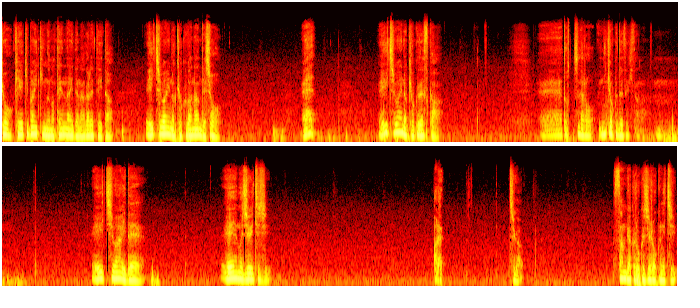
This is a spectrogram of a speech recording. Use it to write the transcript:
今日ケーキバイキングの店内で流れていた HY の曲は何でしょう？え？HY の曲ですか？えー、どっちだろう？2曲出てきたな、うん、HY で AM11 時。あれ？違う。366日。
